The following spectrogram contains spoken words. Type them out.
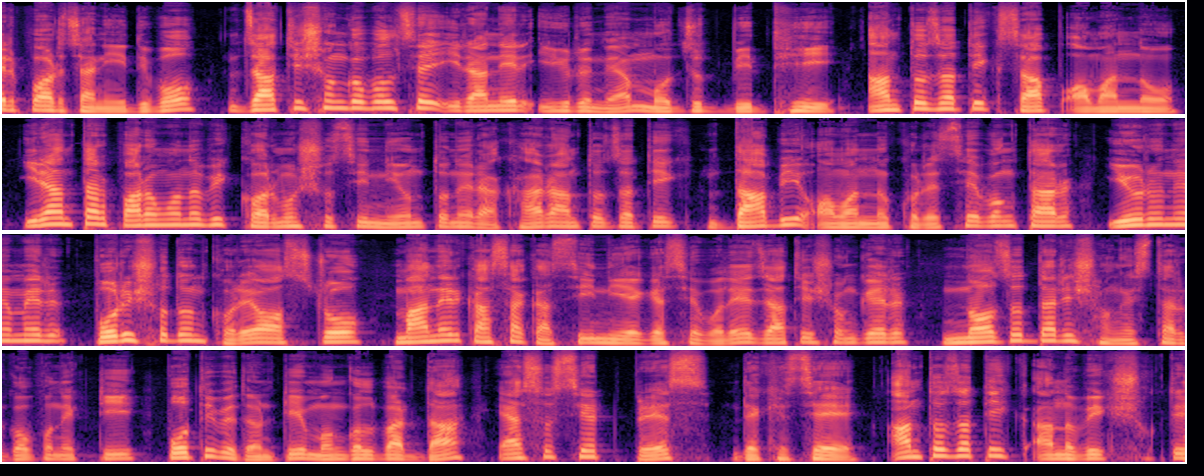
এরপর জানিয়ে দিব, জাতিসংঘ বলছে ইরানের ইউরেনিয়াম মজুদ বৃদ্ধি, আন্তর্জাতিক চাপ অমান্য। ইরান তার পারমাণবিক কর্মসূচি নিয়ন্ত্রণে রাখার আন্তর্জাতিক দাবি অমান্য করেছে এবং তার ইউরেনিয়ামের পরিশোধন করে অস্ত্র মানের কাছাকাছি নিয়ে গেছে বলে জাতিসংঘের নজরদারি সংস্থার গোপন একটি প্রতিবেদনটি মঙ্গলবার দ্য অ্যাসোসিয়েট প্রেস দেখেছে। আন্তর্জাতিক আণবিক শক্তি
